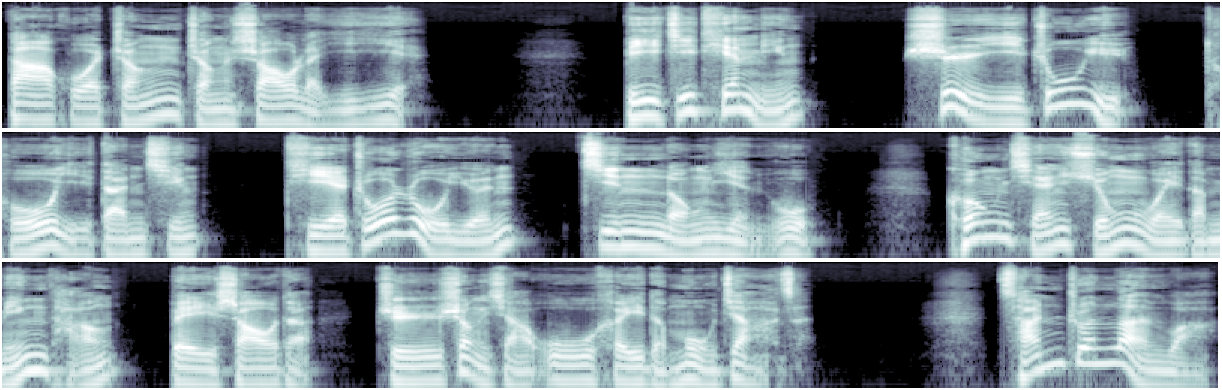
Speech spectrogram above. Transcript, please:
大火整整烧了一夜，比及天明，饰以珠玉，涂以丹青，铁琢入云，金龙引雾，空前雄伟的明堂。被烧的只剩下乌黑的木架子，残砖烂瓦，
